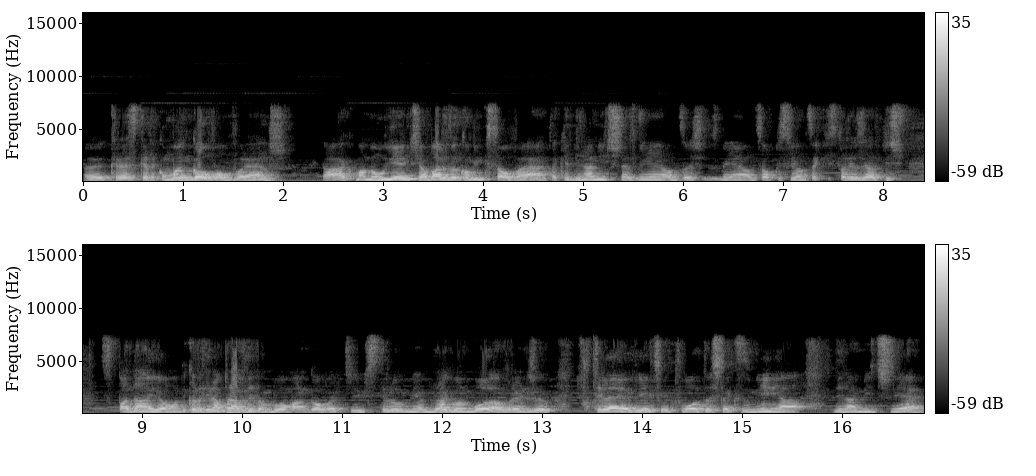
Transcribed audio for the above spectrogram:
e, kreskę taką mangową wręcz, tak? Mamy ujęcia bardzo komiksowe, takie dynamiczne, zmieniające, zmieniające opisujące historię z jakichś spadają, tylko takie naprawdę tam było mangowe, czyli w stylu, nie wiem, Dragon Balla wręcz, w tle, wiecie, tło się tak zmienia dynamicznie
